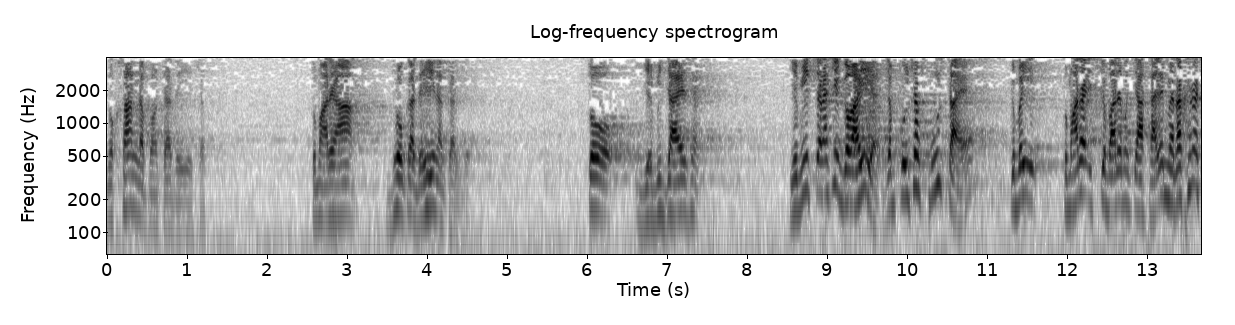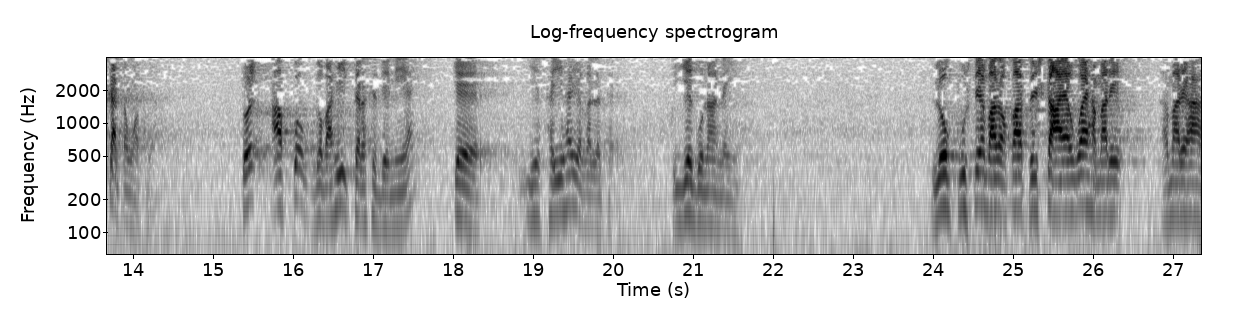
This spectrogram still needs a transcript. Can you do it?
نقصان نہ پہنچا دے یہ شخص، تمہارے ہاں دھوکہ دہی نہ کر دے، تو یہ بھی جائز ہے۔ یہ بھی ایک طرح کی گواہی ہے۔ جب کوئی شخص پوچھتا ہے کہ بھائی تمہارا اس کے بارے میں کیا خیال ہے، میں رکھنا چاہتا ہوں اپنے تو آپ کو گواہی ایک طرح سے دینی ہے کہ یہ صحیح ہے یا غلط ہے تو یہ گناہ نہیں ہے۔ لوگ پوچھتے ہیں، بعض اوقات رشتہ آیا ہوا ہے، ہمارے ہمارے ہاں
